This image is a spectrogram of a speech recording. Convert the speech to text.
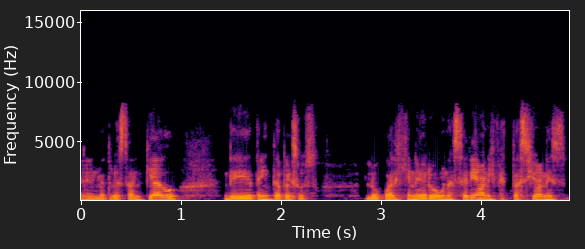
en el metro de Santiago, de 30 pesos lo cual generó una serie de manifestaciones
